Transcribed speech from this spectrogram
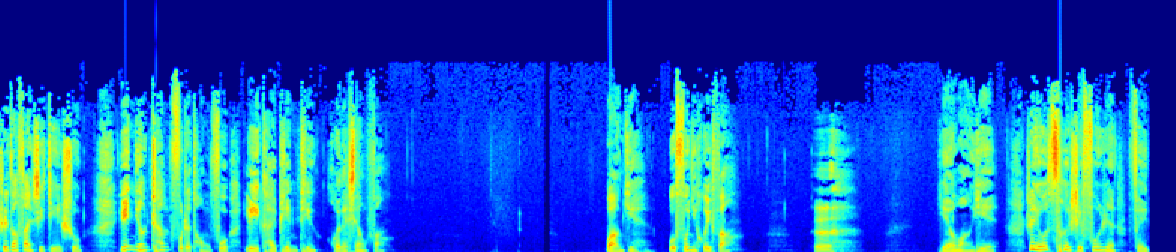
直到饭席结束，芸娘搀扶着同父离开偏厅，回了厢房。王爷。我扶你回房。嗯。阎王爷任由侧室夫人扶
